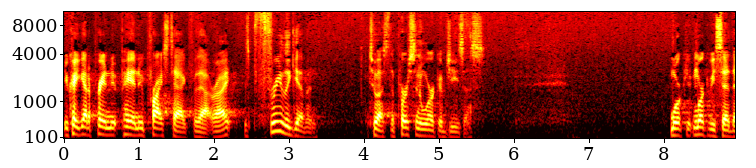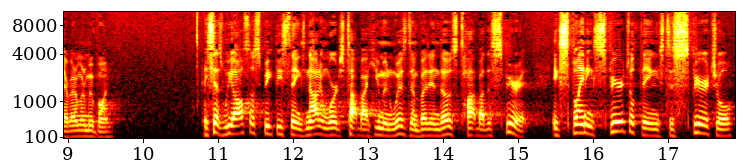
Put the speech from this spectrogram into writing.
okay, you got to pay a, new, pay a new price tag for that, right? It's freely given to us, the person and work of Jesus. More, more can be said there, but I'm going to move on. He says, We also speak these things not in words taught by human wisdom, but in those taught by the Spirit, explaining spiritual things to spiritual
